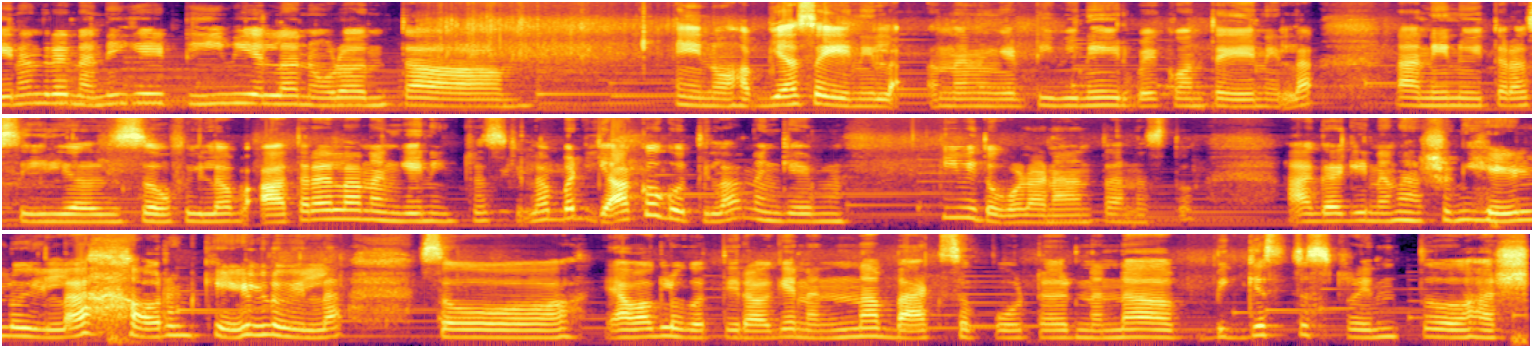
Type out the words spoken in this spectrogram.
ಏನಂದರೆ ನನಗೆ ಟಿ ವಿ ಎಲ್ಲ ನೋಡೋವಂಥ ಏನು ಅಭ್ಯಾಸ ಏನಿಲ್ಲ. ನನಗೆ ಟಿ ವಿನೇ ಇರಬೇಕು ಅಂತ ಏನಿಲ್ಲ. ನಾನೇನು ಈ ಥರ ಸೀರಿಯಲ್ಸ್ ಫಿಲಮ್ ಆ ಥರ ಎಲ್ಲ ನನಗೇನು ಇಂಟ್ರೆಸ್ಟ್ ಇಲ್ಲ. ಬಟ್ ಯಾಕೋ ಗೊತ್ತಿಲ್ಲ ನನಗೆ ಟಿ ವಿ ತೊಗೊಳ್ಳೋಣ ಅಂತ ಅನ್ನಿಸ್ತು. ಹಾಗಾಗಿ ನಾನು ಅಷ್ಟೊಂದು ಹೇಳಲೂ ಇಲ್ಲ, ಅವ್ರನ್ನ ಕೇಳಲೂ ಇಲ್ಲ. ಸೊ ಯಾವಾಗಲೂ ಗೊತ್ತಿರೋ ಹಾಗೆ ನನ್ನ ಬ್ಯಾಕ್ ಸಪೋರ್ಟರ್ ನನ್ನ ಬಿಗ್ಗೆಸ್ಟ್ ಸ್ಟ್ರೆಂತ್ ಹರ್ಷ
